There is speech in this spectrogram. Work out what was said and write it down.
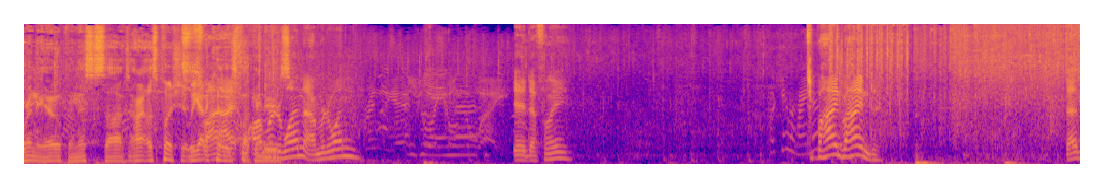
We're in the open. This sucks. All right, let's push it. We gotta kill these fucking Armored dudes. one, armored one. I'm PAing that. Yeah, definitely. Behind? Behind. Dead.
